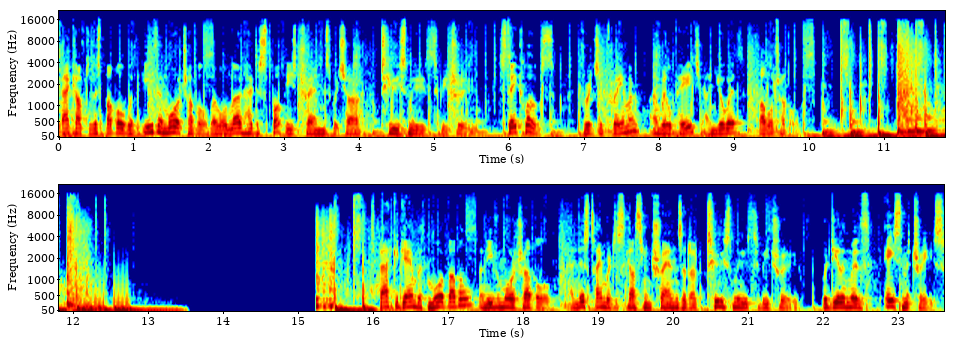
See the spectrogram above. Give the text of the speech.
Back after this bubble with even more trouble, where we'll learn how to spot these trends which are too smooth to be true. Stay close. For Richard Kramer, I'm Will Page, and you're with Bubble Trouble. Back again with more bubble and even more trouble, and this time we're discussing trends that are too smooth to be true. We're dealing with asymmetries,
